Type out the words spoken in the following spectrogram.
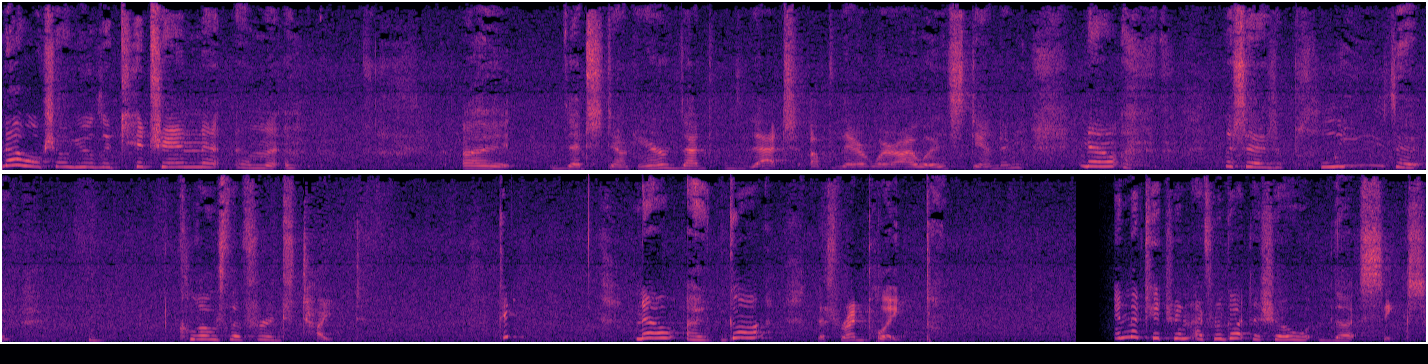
Now I'll show you the kitchen. Um, uh, that's down here. That that's up there where I was standing. Now, this says, please uh, close the fridge tight. Okay. Now I got this red plate. In the kitchen, I forgot to show the sinks.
